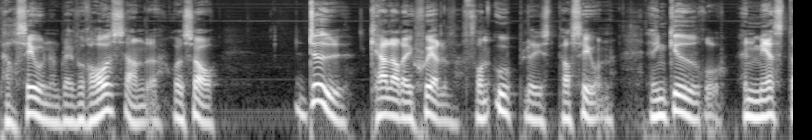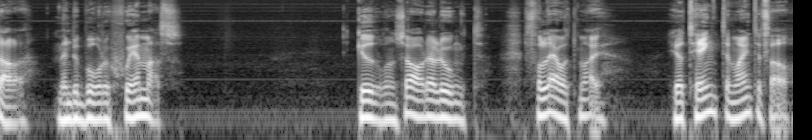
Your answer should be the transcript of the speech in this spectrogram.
Personen blev rasande och sa Du kallar dig själv för en upplyst person, en guru, en mästare, men du borde skämmas. Gurun sa det lugnt. Förlåt mig. Jag tänkte mig inte för.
